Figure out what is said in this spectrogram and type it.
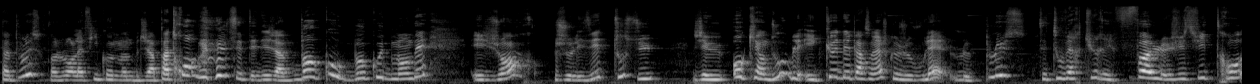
Pas plus. Enfin, genre la fille qu'on demande déjà pas trop. C'était déjà beaucoup, beaucoup demandé. Et genre, je les ai tous eus. J'ai eu aucun double et que des personnages que je voulais le plus. Cette ouverture est folle, je suis trop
